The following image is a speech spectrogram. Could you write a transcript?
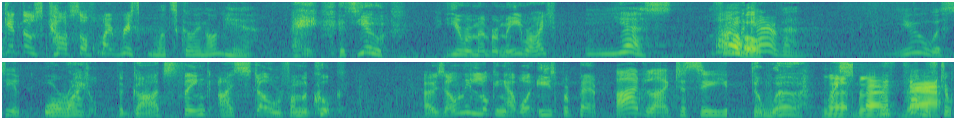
Get those cuffs off my wrist. What's going on here? Hey, it's you. You remember me, right? Yes, from the Oh. caravan. You were stealing. All right. The guards think I stole from the cook. I was only looking at what he's prepared. I'd like to see you. There were. Blah, blah, We've promised to.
